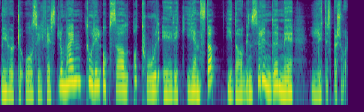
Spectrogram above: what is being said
Vi hørte Ås Sylfest Lomheim, Toril Oppsal og Tor Erik Gjenstad i dagens runde med lyttespørsmål.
